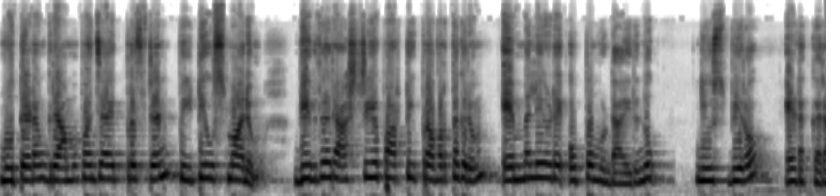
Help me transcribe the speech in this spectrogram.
മൂത്തേടം ഗ്രാമപഞ്ചായത്ത് പ്രസിഡന്റ് പി ടി ഉസ്മാനും വിവിധ രാഷ്ട്രീയ പാർട്ടി പ്രവർത്തകരും എം എൽ എയുടെ ഒപ്പമുണ്ടായിരുന്നു. News bureau Edakkara.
